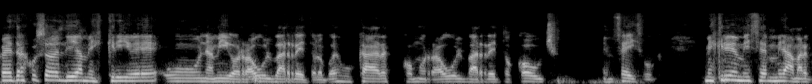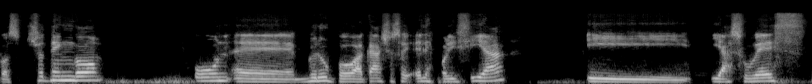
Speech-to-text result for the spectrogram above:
con el transcurso del día me escribe un amigo, Raúl Barreto, lo puedes buscar como Raúl Barreto Coach en Facebook. Me escribe y me dice, mira Marcos, yo tengo un eh, grupo acá, yo soy, él es policía y, a su vez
